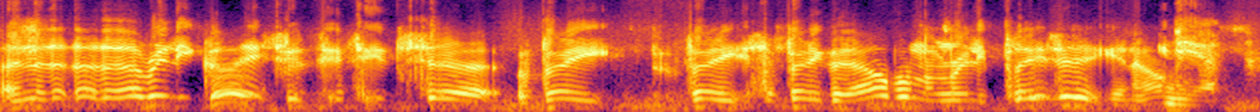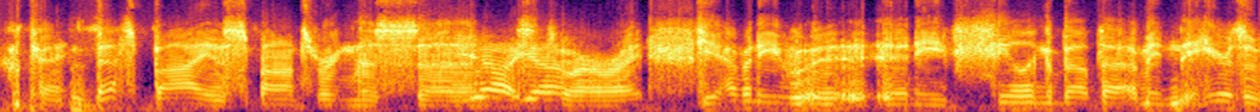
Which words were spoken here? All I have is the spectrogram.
and they're, they're, really good. It's, it's, it's uh, very, very, it's a very good album. I'm really pleased with it. You know. Yeah. Okay. Best Buy is sponsoring this, uh, Yeah, this yeah. tour, right? Do you have any uh, any feeling about that? I mean, here's a,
